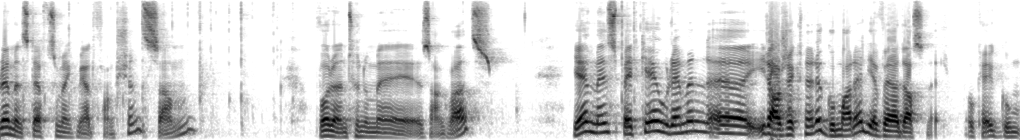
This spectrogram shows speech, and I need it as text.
Ուրեմն ստեղծում ենք մի հատ function sum որը ընդունում է զանգված, եւ մենք պետք է ուրեմն իր արժեքները գումարել եւ վերադասնել։ Okay, գում,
